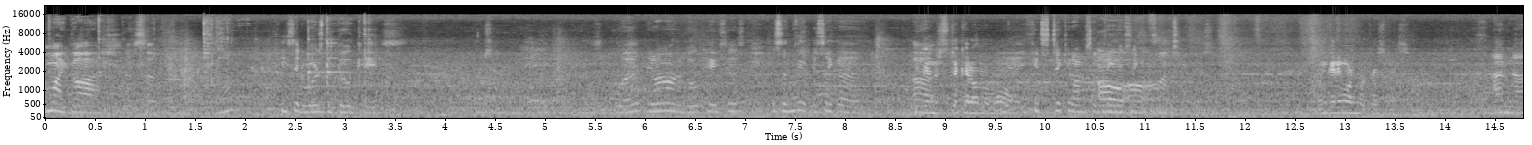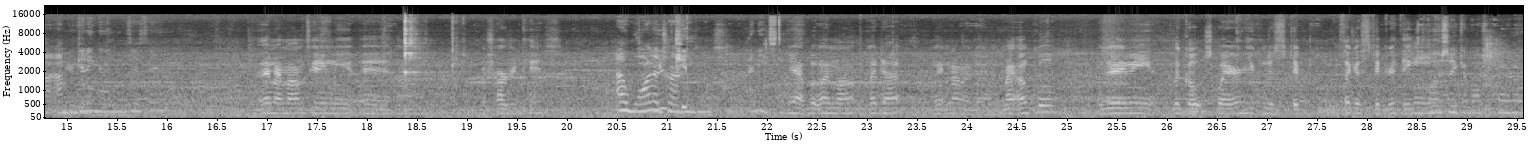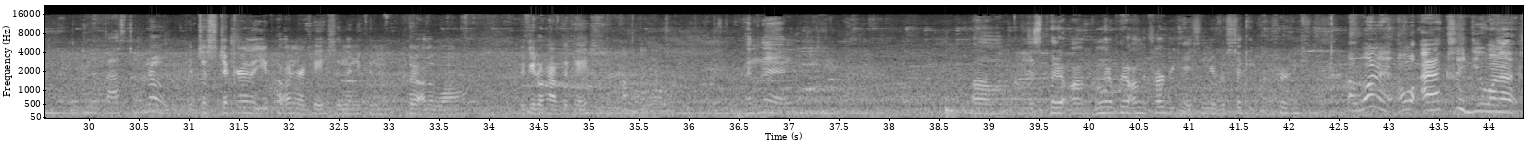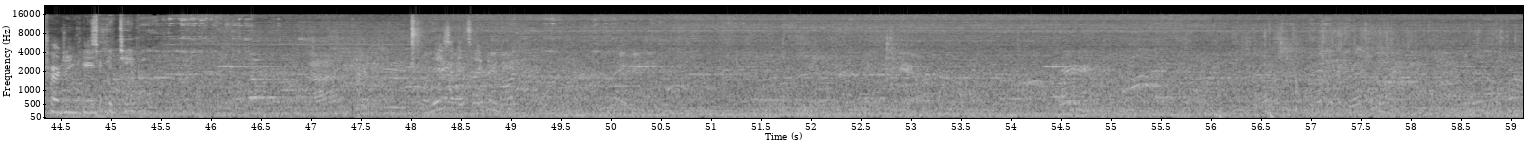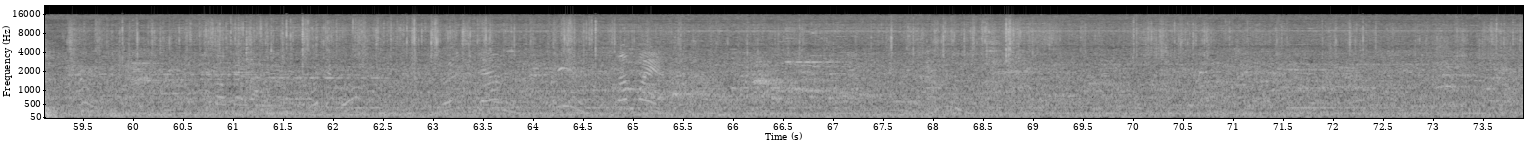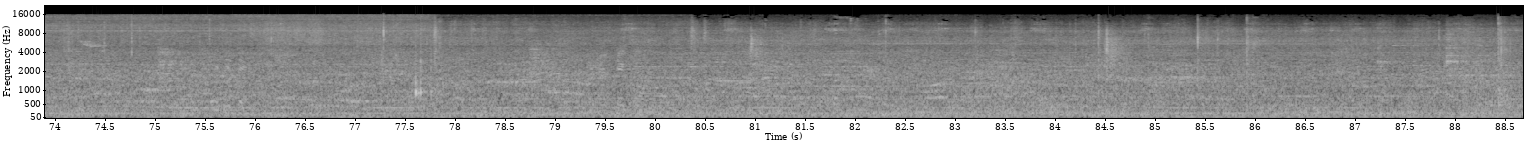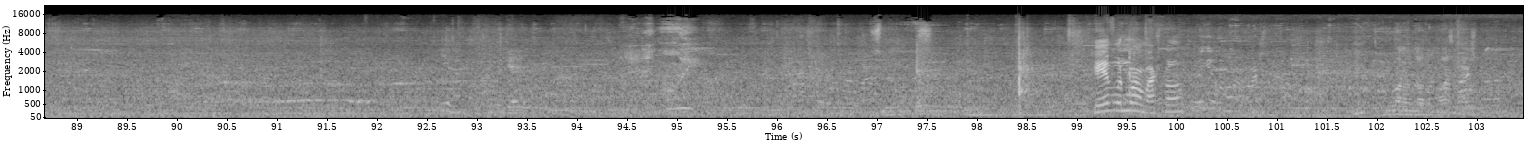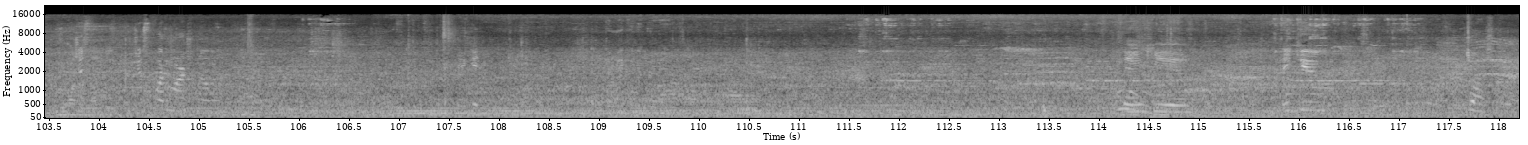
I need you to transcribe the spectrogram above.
my gosh, that's so cute. He said, "Where's the go case?" What? You don't know what a go case is? It's something. It's like a. You Uh, can just stick it on the wall. yeah, you could stick it on something. Oh, it's like oh, flat surface. I'm getting one for Christmas. I'm not. I'm You're getting another thing? And then my mom's getting me a, um, a charging case. I want a You charge keep- this. I need stuff. Yeah, but my mom, my dad, wait, not my dad, my uncle was giving me the goat square. You can just stick, it's like a sticker thingy. Oh, so you can watch porn on the, in the bathtub? No, it's a sticker that you put on your case and then you can put it on the wall if you don't have the case. And then, um, you just put it on, I'm gonna put it on the charger case and you have a sticky charging case. I want to. I actually do want a charging case. It's like a TV. It is. It's like a mug. Can you have one more marshmallow? Hmm? You want another marshmallow? You want another? Just one marshmallow. Thank you. Thank you. Josh.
